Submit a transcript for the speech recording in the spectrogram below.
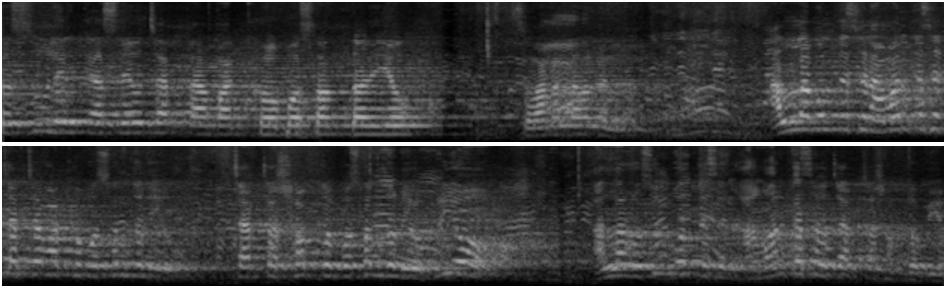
রসুলের কাছেও চারটা বাক্য পছন্দনীয়। আল্লাহ বলতেছেন, আমার কাছে চারটা বাক্য পছন্দনীয়, চারটা শব্দ পছন্দনীয়, প্রিয়। আল্লাহ রসুল বলতেছেন, আমার কাছেও চারটা শব্দ প্রিয়।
